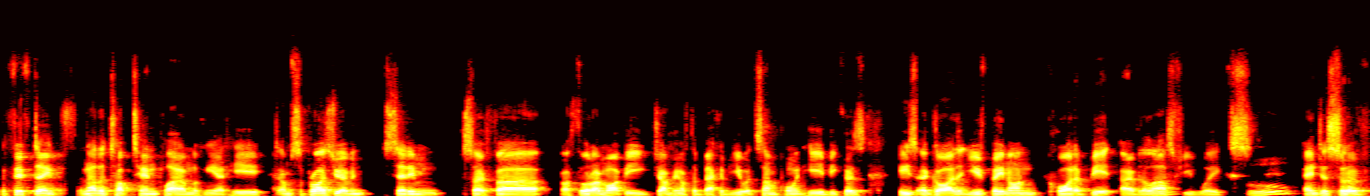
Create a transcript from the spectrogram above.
The 15th, another top 10 player I'm looking at here. I'm surprised you haven't said him so far. I thought I might be jumping off the back of you at some point here because he's a guy that you've been on quite a bit over the last few weeks Ooh. and just sort of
